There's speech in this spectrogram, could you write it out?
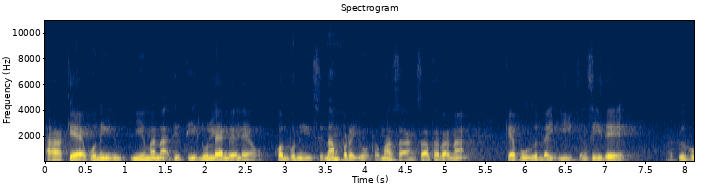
ถ้าแก้ผู้นี้มีมานะทิฏฐิรุนแรงได้แล้ว คนผู้นี้สินำประโยชน์เข้ามาสร้างสาธารณะ แก่ผู้อื่นได้อีกจังสี่เด้ คือครู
